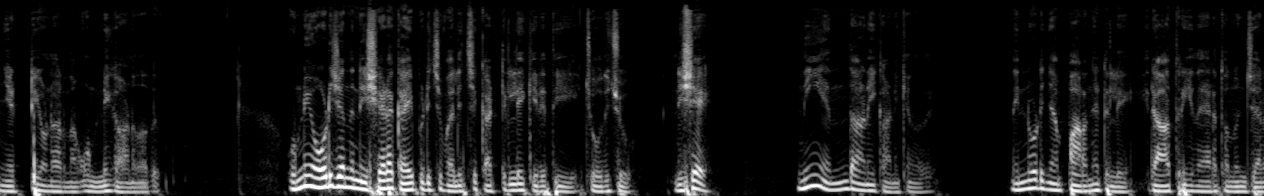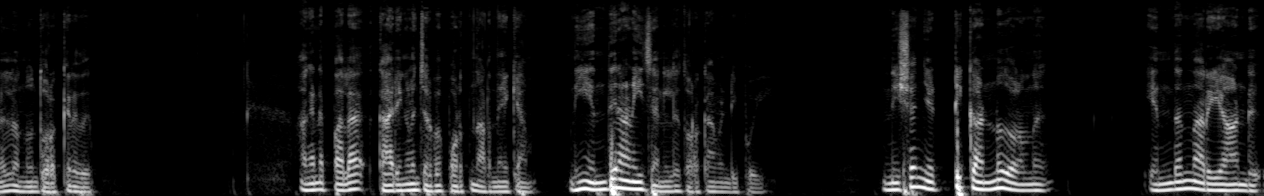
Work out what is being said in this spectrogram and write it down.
ഞെട്ടി ഉണർന്ന ഉണ്ണി കാണുന്നത്. ഉണ്ണി ഓടിച്ചെന്ന് നിഷയുടെ കൈ പിടിച്ച് വലിച്ച് കട്ടിലേക്ക് ഇരുത്തി ചോദിച്ചു നിഷേ നീ എന്താണ് ഈ കാണിക്കുന്നത്? നിന്നോട് ഞാൻ പറഞ്ഞിട്ടില്ലേ രാത്രി നേരത്തൊന്നും ജനലൊന്നും തുറക്കരുത്. അങ്ങനെ പല കാര്യങ്ങളും ചിലപ്പോൾ പുറത്ത് നടന്നേക്കാം. നീ എന്തിനാണ് ഈ ജനൽ തുറക്കാൻ വേണ്ടി പോയി? നിഷ ഞെട്ടി കണ്ണു തുറന്ന് എന്തെന്നറിയാണ്ട്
